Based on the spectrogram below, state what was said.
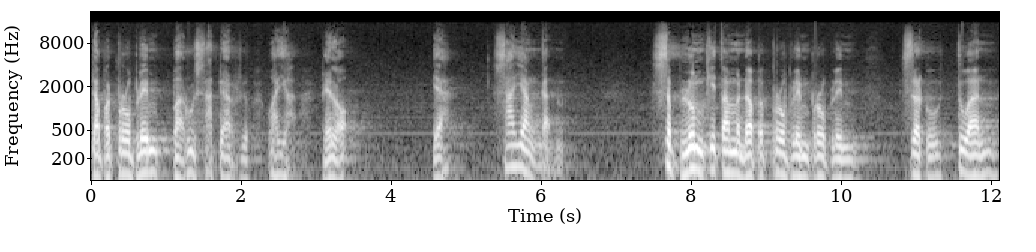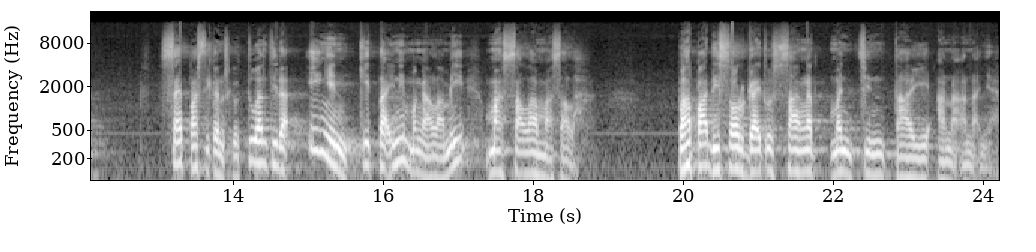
dapat problem baru sadar, wah ya belok. Ya, sayang kan. Sebelum kita mendapat problem-problem, saudaraku, Tuhan, saya pastikan Tuhan tidak ingin kita ini mengalami masalah-masalah. Bapak di sorga itu sangat mencintai anak-anaknya.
